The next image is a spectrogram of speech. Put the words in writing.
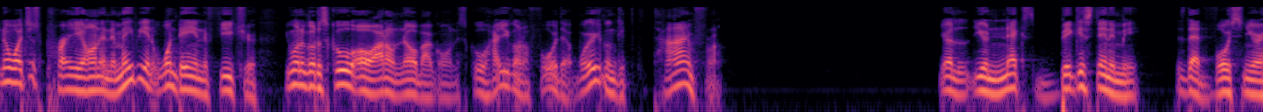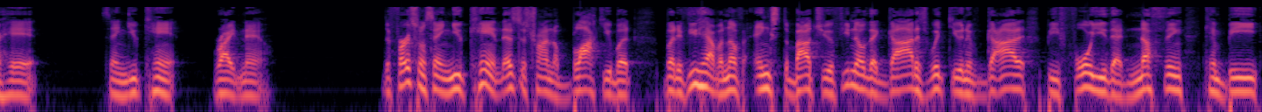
know what? Just pray on it. And maybe in one day in the future, you want to go to school? Oh, I don't know about going to school. How are you going to afford that? Where are you going to get the time from? Your, your next biggest enemy is that voice in your head saying you can't right now. The first one saying you can't, that's just trying to block you. But, but if you have enough angst about you, if you know that God is with you and if God before you, that nothing can be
